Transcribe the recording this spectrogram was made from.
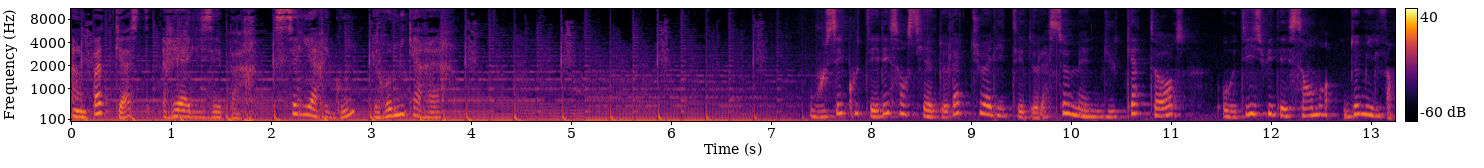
Un podcast réalisé par Célia Rigon et Romy Carrère. Vous écoutez l'essentiel de l'actualité de la semaine du 14 au 18 décembre 2020.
